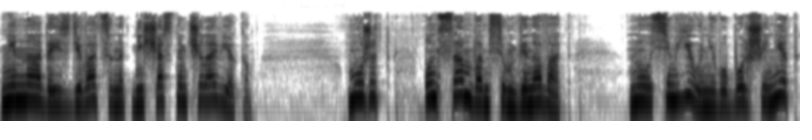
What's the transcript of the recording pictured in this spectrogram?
Не надо издеваться над несчастным человеком. Может, он сам во всем виноват, но семьи у него больше нет.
